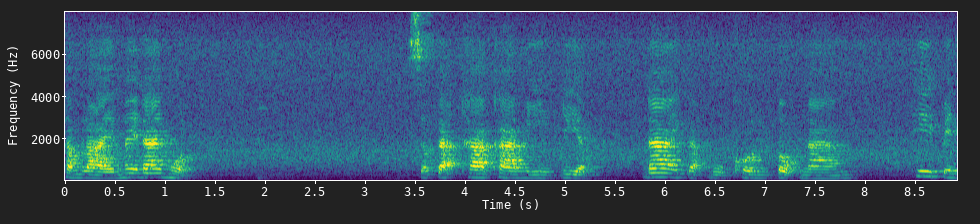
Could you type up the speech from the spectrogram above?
ทำลายไม่ได้หมด สกทาคามีเปรียบได้กับบุคคลตกน้ำที่เป็น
